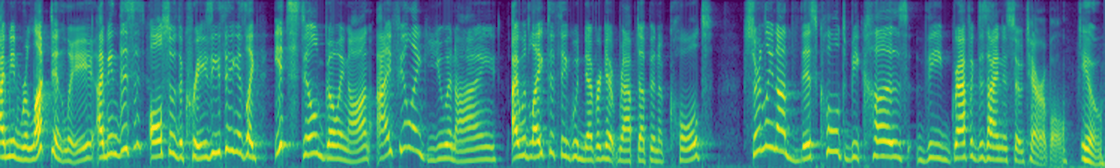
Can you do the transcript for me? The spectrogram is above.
I mean, reluctantly. I mean, this is also the crazy thing is like, it's still going on. I feel like you and I, I would like to think would never get wrapped up in a cult. Certainly not this cult because the graphic design is so terrible. Ew.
